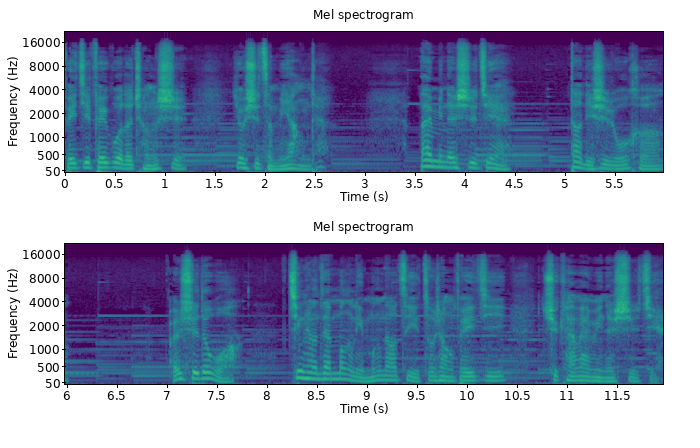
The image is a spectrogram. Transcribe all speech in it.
飞机飞过的城市又是怎么样的，外面的世界到底是如何？儿时的我。经常在梦里梦到自己坐上飞机去看外面的世界。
